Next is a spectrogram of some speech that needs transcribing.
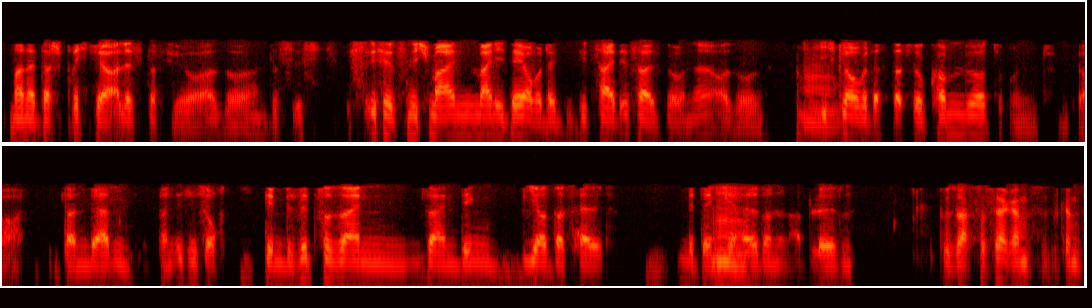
Ich meine, da spricht ja alles dafür. Also das ist, ist jetzt nicht mein, meine Idee, aber die, die Zeit ist halt so. Ne? Also mhm. ich glaube, dass das so kommen wird und ja, dann werden, dann ist es auch dem Besitzer sein, sein Ding, wie er das hält mit den mhm. Gehältern und Ablösen. Du sagst das ja ganz, ganz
